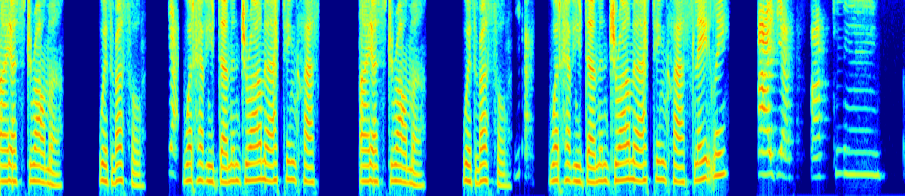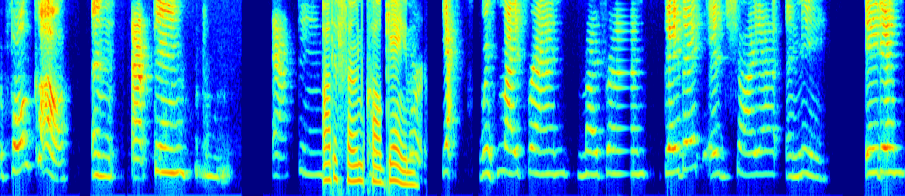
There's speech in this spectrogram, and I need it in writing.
IS drama. With Russell. Yeah. What have you done in drama acting class? IS drama. With Russell. Yeah, What have you done in drama acting class lately? I yes, acting, phone call, and acting, acting. Or the phone call game? Yes, with my friend, my friend David and Shia and me, Aiden,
